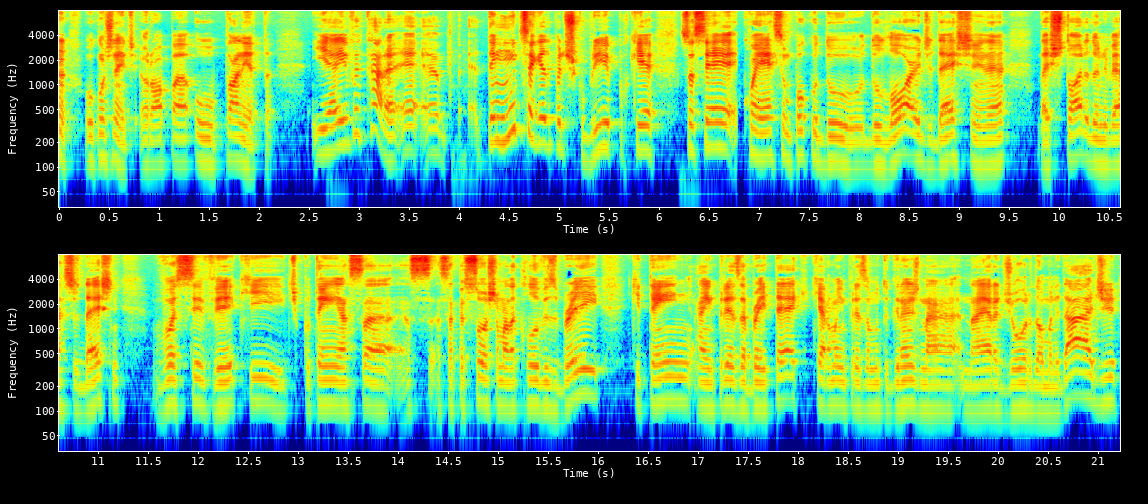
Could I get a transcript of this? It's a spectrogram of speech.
o continente, Europa, o planeta. E aí, cara, é, é, tem muito segredo para descobrir, porque se você conhece um pouco do, do lore de Destiny, né? Da história do universo de Destiny, você vê que, tipo, tem essa, essa, pessoa chamada Clovis Bray, que tem a empresa Braytech, que era uma empresa muito grande na, na era de ouro da humanidade,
